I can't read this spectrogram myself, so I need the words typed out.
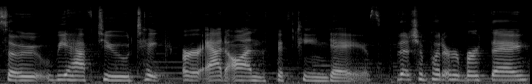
So we have to take or add on the 15 days. That should put her birthday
